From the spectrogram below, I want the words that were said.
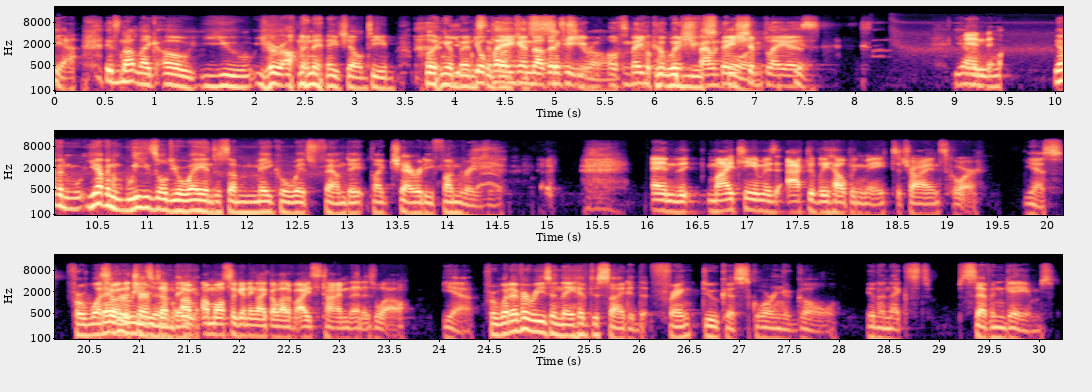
Yeah, it's not like oh, you you're on an NHL team playing You- against You're a playing bunch of another team of Make a Wish Foundation score? players. You haven't, And- you haven't you haven't weaseled your way into some Make a Wish Foundation like charity fundraiser. and the, my team is actively helping me to try and score. Yes, for whatever so in the reason, terms of, they, I'm, I'm also getting like a lot of ice time then as well. yeah, for whatever reason, they have decided that Frank Duca scoring a goal in the next seven games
